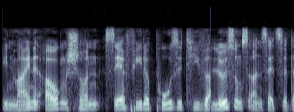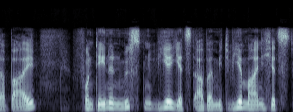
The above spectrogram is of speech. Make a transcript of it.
in meinen Augen schon sehr viele positive Lösungsansätze dabei. Von denen müssten wir jetzt aber, mit wir meine ich jetzt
